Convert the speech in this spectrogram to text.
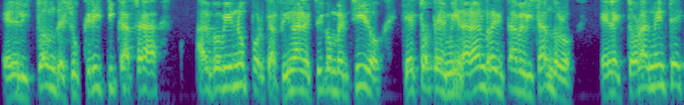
el listón de sus críticas a, al gobierno porque al final estoy convencido que esto terminarán rentabilizándolo electoralmente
